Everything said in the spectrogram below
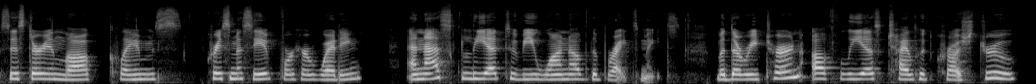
sister in law claims Christmas Eve for her wedding and asks Leah to be one of the bridesmaids. But the return of Leah's childhood crush Drew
